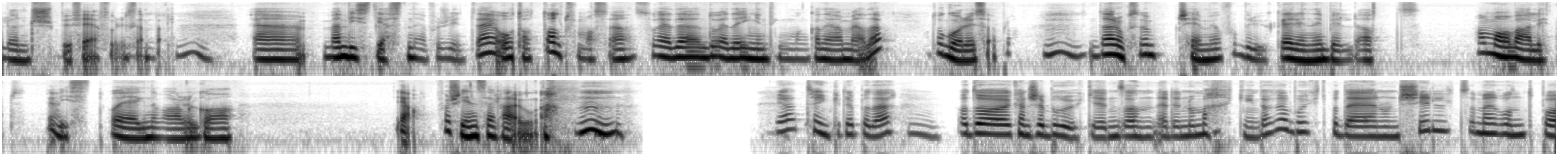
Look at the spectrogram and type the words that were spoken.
lunsjbuffé, f.eks. Eh, men hvis gjesten er forsynt seg og tatt altfor masse, så er det, da er det ingenting man kan gjøre med det. Da går det i søpla. Mm. Der også kommer jo forbruker inn i bildet at man må være litt bevisst på egne valg og ja, forsyne seg flere ganger. Mm. Ja, tenker litt på det. Og da kanskje bruke en sånn Er det noe merking dere har brukt på det? Noen skilt som er rundt på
